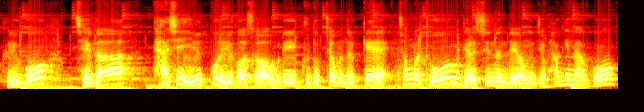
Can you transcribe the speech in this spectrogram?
그리고 제가 다시 읽고 읽어서 우리 구독자분들께 정말 도움이 될 수 있는 내용인지 확인하고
